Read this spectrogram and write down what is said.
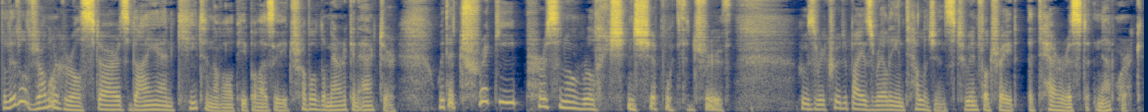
The Little Drummer Girl stars Diane Keaton, of all people, as a troubled American actor with a tricky personal relationship with the truth, who's recruited by Israeli intelligence to infiltrate a terrorist network.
